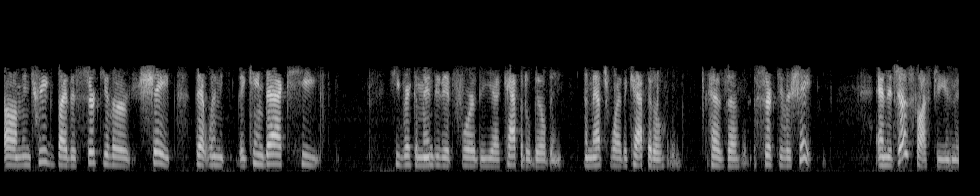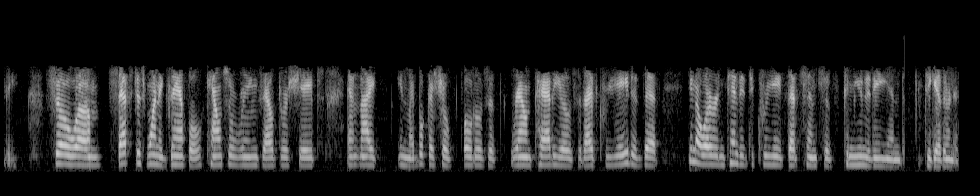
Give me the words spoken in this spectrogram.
um, intrigued by this circular shape that when they came back, he he recommended it for the uh, Capitol building, and that's why the Capitol has a, circular shape, and it does foster unity. So um, that's just one example. Council rings, outdoor shapes, and I in my book I show photos of round patios that I've created that you know are intended to create that sense of community and togetherness.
